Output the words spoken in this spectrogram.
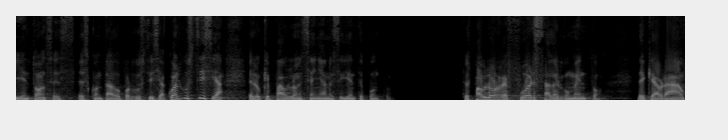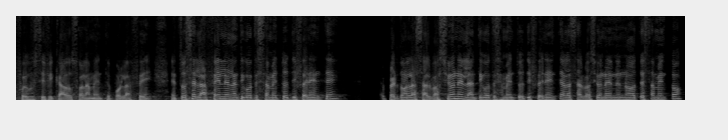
y entonces es contado por justicia. ¿Cuál justicia? Es lo que Pablo enseña en el siguiente punto. Entonces Pablo refuerza el argumento de que Abraham fue justificado solamente por la fe. Entonces la fe en el Antiguo Testamento es diferente, perdón, la salvación en el Antiguo Testamento es diferente a la salvación en el Nuevo Testamento.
